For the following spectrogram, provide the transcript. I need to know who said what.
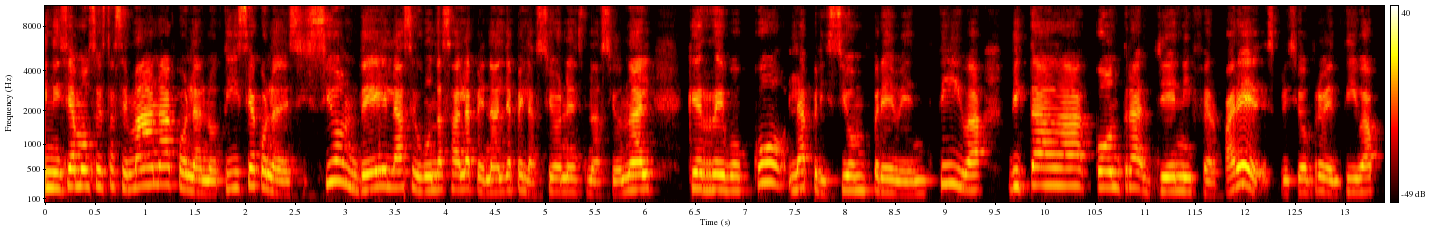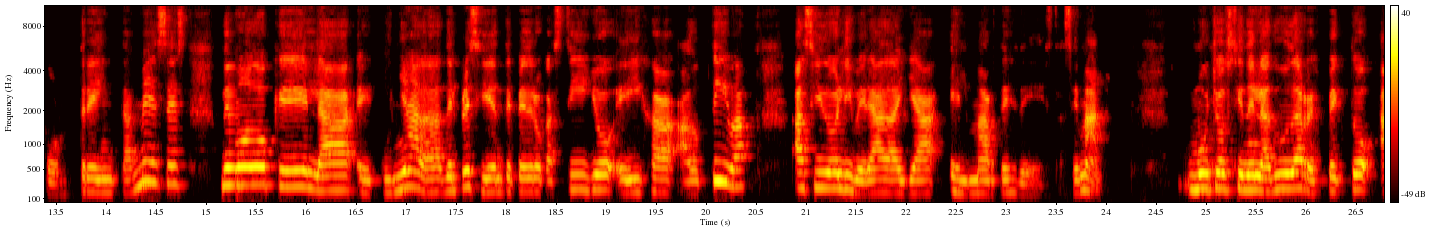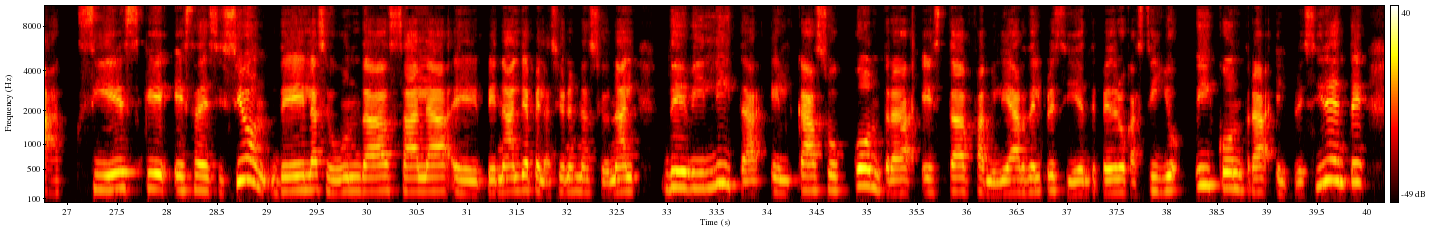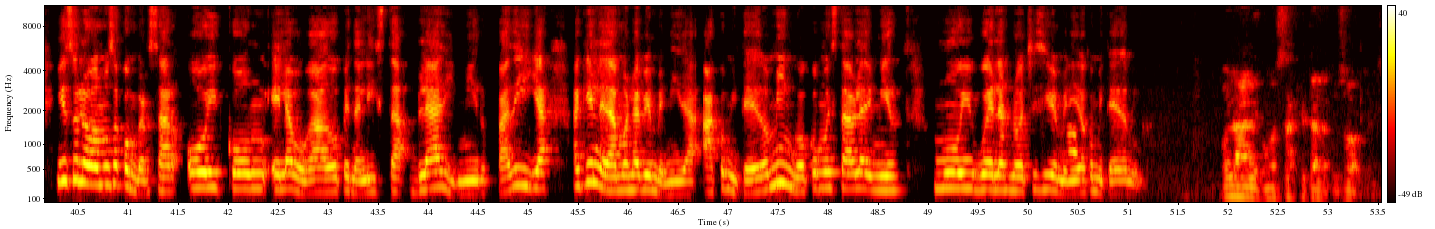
Speaker 1: Iniciamos esta semana con la noticia, con la decisión de la Segunda Sala Penal de Apelaciones Nacional que revocó la prisión preventiva dictada contra Jennifer Paredes, prisión preventiva por 30 meses, de modo que la eh, cuñada del presidente Pedro Castillo e hija adoptiva ha sido liberada ya el martes de esta semana muchos tienen la duda respecto a si es que esta decisión de la segunda sala eh, penal de apelaciones nacional debilita el caso contra esta familiar del presidente Pedro Castillo y contra el presidente. Y eso lo vamos a conversar hoy con el abogado penalista Vladimir Padilla, a quien le damos la bienvenida a Comité de Domingo. ¿Cómo está Vladimir? Muy buenas noches y bienvenido a Comité de Domingo.
Speaker 2: Hola Ale, ¿cómo estás? ¿Qué tal a tus órdenes?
